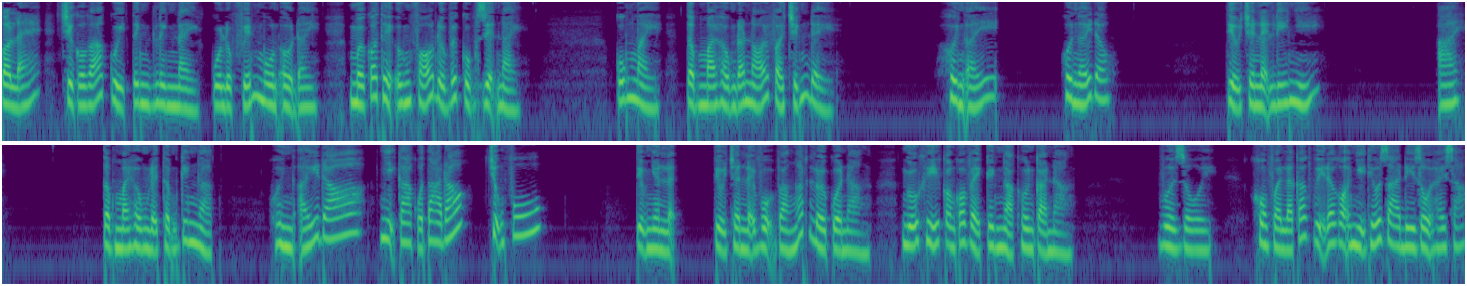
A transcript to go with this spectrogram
có lẽ chỉ có gã quỷ tinh linh này của lục phiến môn ở đây mới có thể ứng phó được với cục diện này. Cũng may, tập mai hồng đã nói vào chính đề. Huynh ấy huynh ấy đâu? Tiểu trần lại lý nhí. Ai? Tập mai hồng lại thầm kinh ngạc. Huynh ấy đó, nhị ca của ta đó, trượng phú tiểu nhân lại, tiểu trần lại vội vàng ngắt lời của nàng, ngữ khí còn có vẻ kinh ngạc hơn cả nàng. Vừa rồi, không phải là các vị đã gọi nhị thiếu gia đi rồi hay sao?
